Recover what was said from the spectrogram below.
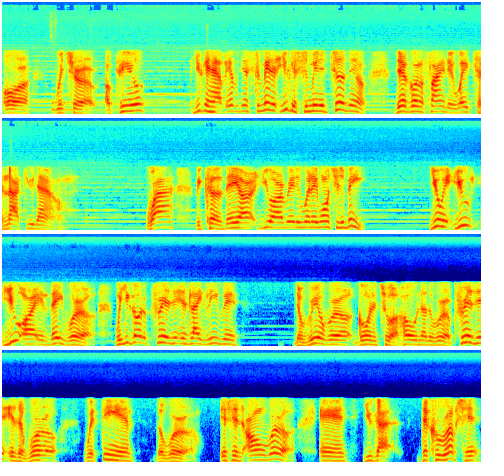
or with your appeal. You can have evidence submitted. You can submit it to them. They're going to find a way to knock you down. Why? Because they are you already where they want you to be. You you you are in their world. When you go to prison, it's like leaving the real world going into a whole nother world. Prison is a world within the world. It's his own world. And you got the corruption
